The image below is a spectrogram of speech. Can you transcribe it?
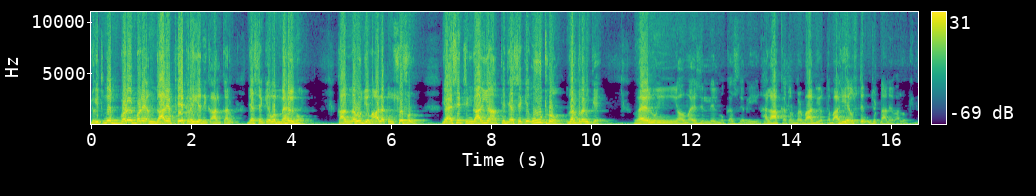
جو اتنے بڑے بڑے انگارے پھینک رہی ہے نکال کر، جیسے کہ وہ محل ہوں۔ کان نہ جمالت السفر یا ایسی چنگاریاں کہ جیسے کہ اونٹ ہوں زرد رنگ کے۔ یوم المکذبین ہلاکت اور بربادی اور تباہی ہے اس دن جٹانے والوں کے لیے۔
